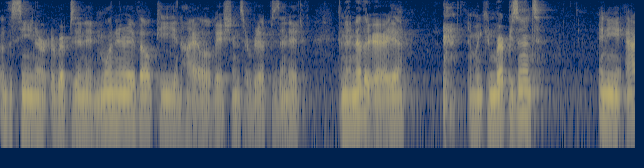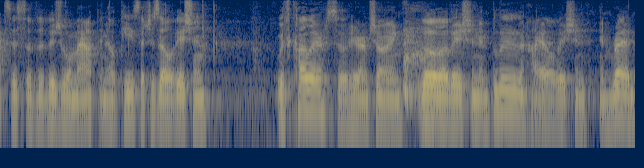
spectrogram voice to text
of the scene are, are represented in one area of LP, and high elevations are represented in another area. And we can represent any axis of the visual map in LP, such as elevation, with color. So here I'm showing low elevation in blue and high elevation in red.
